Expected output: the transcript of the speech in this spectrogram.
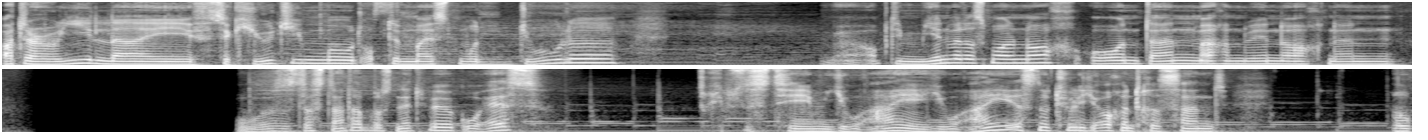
Battery Life, Security Mode, Optimized Module. Optimieren wir das mal noch und dann machen wir noch einen. Oh, was ist das? Databus Network OS? Betriebssystem UI. UI ist natürlich auch interessant. Oh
